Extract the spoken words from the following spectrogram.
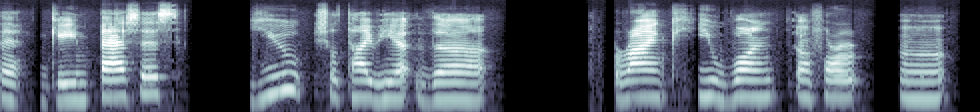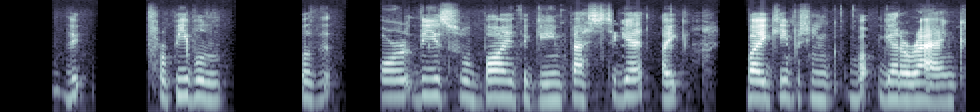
the game passes you shall type here the rank you want uh, for uh, the for people for, the, for these who buy the game pass to get like buy game pass and get a rank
